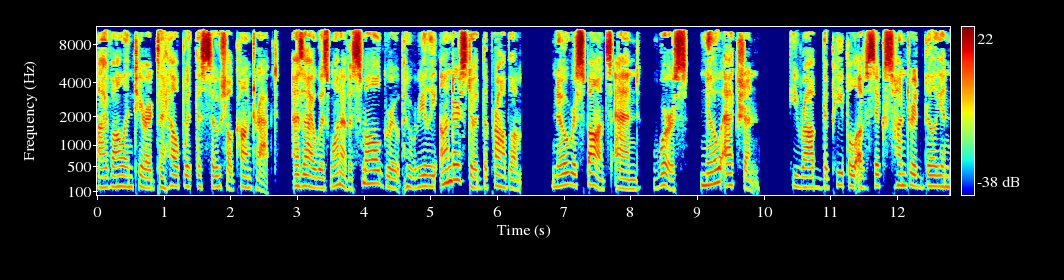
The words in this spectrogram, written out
I volunteered to help with the social contract, as I was one of a small group who really understood the problem. no response and, worse, no action. He robbed the people of $600 billion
